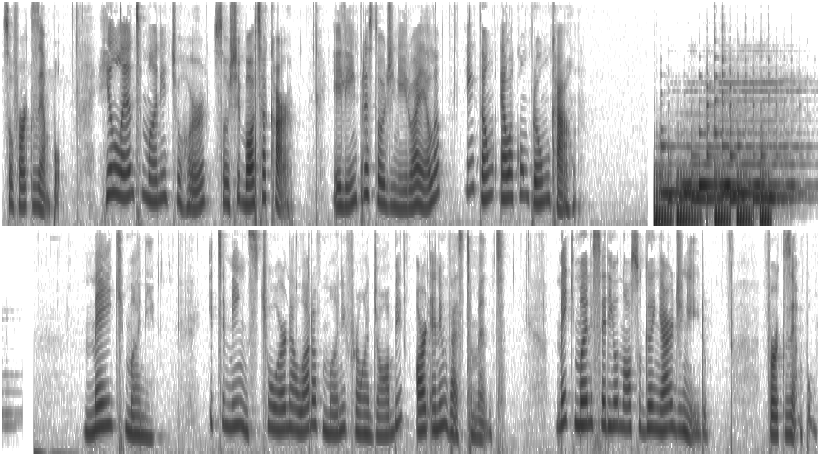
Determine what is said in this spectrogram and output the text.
So, for example, he lent money to her, so she bought a car. Ele emprestou dinheiro a ela, então ela comprou um carro. Make money. It means to earn a lot of money from a job or an investment. Make money seria o nosso ganhar dinheiro. For example,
